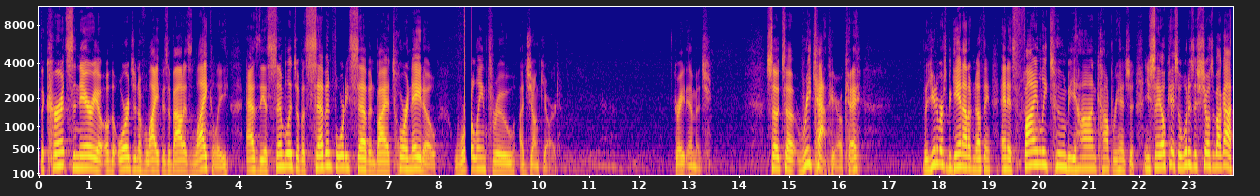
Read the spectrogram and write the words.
the current scenario of the origin of life is about as likely as the assemblage of a 747 by a tornado whirling through a junkyard. Great image. So, to recap here, okay? The universe began out of nothing and is finely tuned beyond comprehension. And you say, okay, so what does this show us about God?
